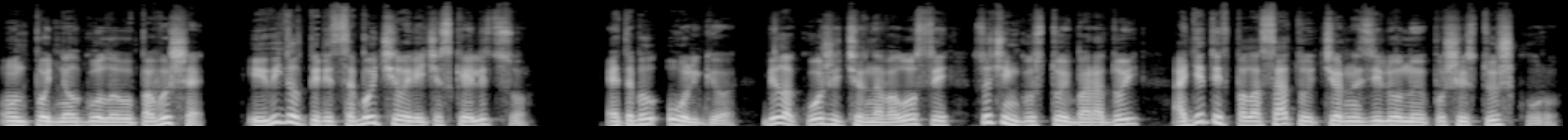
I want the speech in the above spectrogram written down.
Он поднял голову повыше и увидел перед собой человеческое лицо. Это был Ольгио, белокожий, черноволосый, с очень густой бородой, одетый в полосатую черно-зеленую пушистую шкуру.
